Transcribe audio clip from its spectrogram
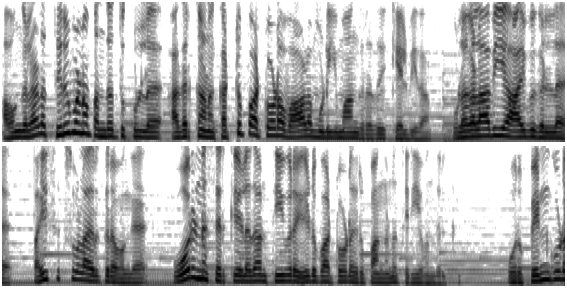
அவங்களால திருமண பந்தத்துக்குள்ள அதற்கான கட்டுப்பாட்டோட வாழ முடியுமாங்கிறது கேள்விதான். உலகளாவிய ஆய்வுகள்ல பைசெக்சுவலா இருக்கிறவங்க ஓரின சேர்க்கையில் தான் தீவிர ஈடுபாட்டோடு இருப்பாங்கன்னு தெரிய வந்திருக்கு. ஒரு பெண் கூட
